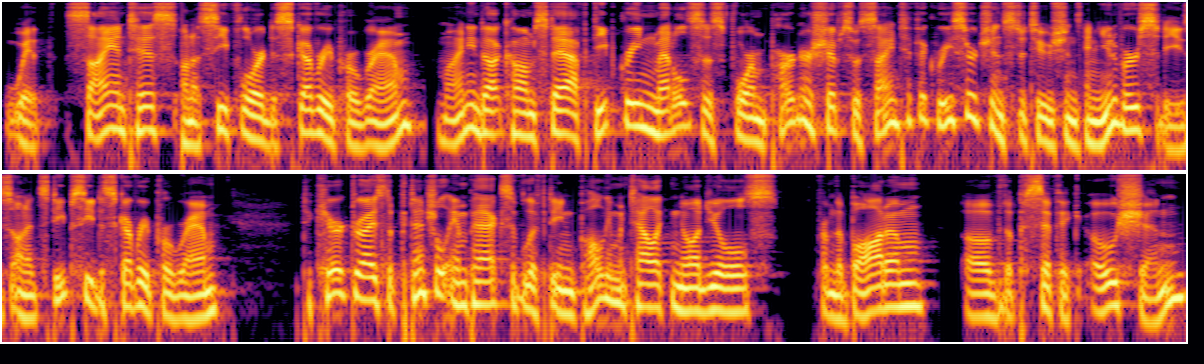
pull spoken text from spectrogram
with scientists on a seafloor discovery program. Mining.com staff, Deep Green Metals has formed partnerships with scientific research institutions and universities on its deep sea discovery program to characterize the potential impacts of lifting polymetallic nodules from the bottom of the Pacific Ocean.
